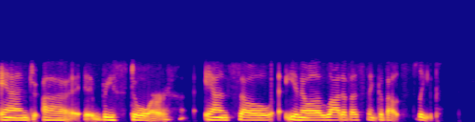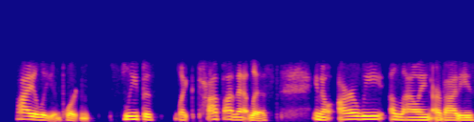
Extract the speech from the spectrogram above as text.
and uh, restore. And so, you know, a lot of us think about sleep, highly important. Sleep is like top on that list. You know, are we allowing our bodies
